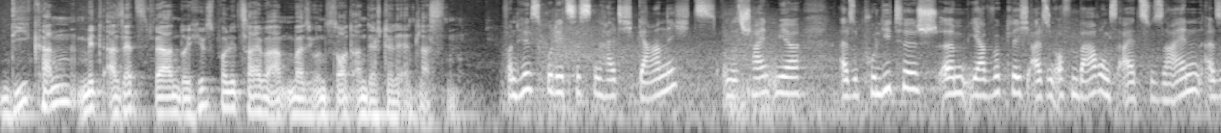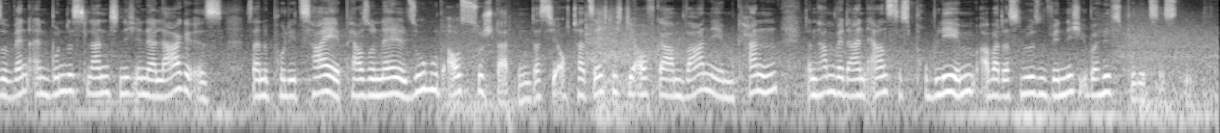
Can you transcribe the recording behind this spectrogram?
die kann mit ersetzt werden durch Hilfspolizeibeamten, weil sie uns dort an der Stelle entlasten. Von Hilfspolizisten halte ich gar nichts. Und es scheint mir also politisch ähm, ja wirklich als ein Offenbarungseid zu sein. Also wenn ein Bundesland nicht in der Lage ist, seine Polizei personell so gut auszustatten, dass sie auch tatsächlich die Aufgaben wahrnehmen kann, dann haben wir da ein ernstes Problem. Aber das lösen wir nicht über Hilfspolizisten.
